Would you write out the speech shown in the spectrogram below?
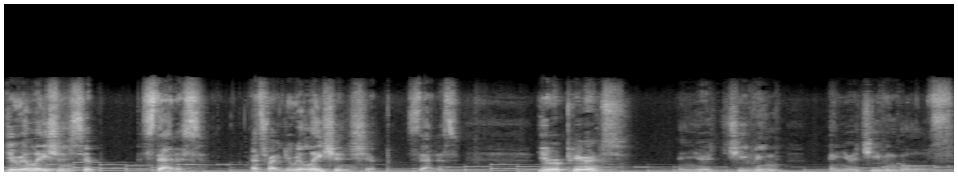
Your relationship status. That's right, your relationship status. Your appearance and you're achieving and you're achieving goals.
